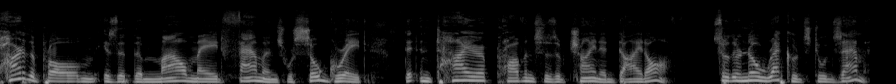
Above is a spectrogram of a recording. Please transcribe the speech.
Part of the problem is that the Mao made famines were so great that entire provinces of China died off. So there are no records to examine.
